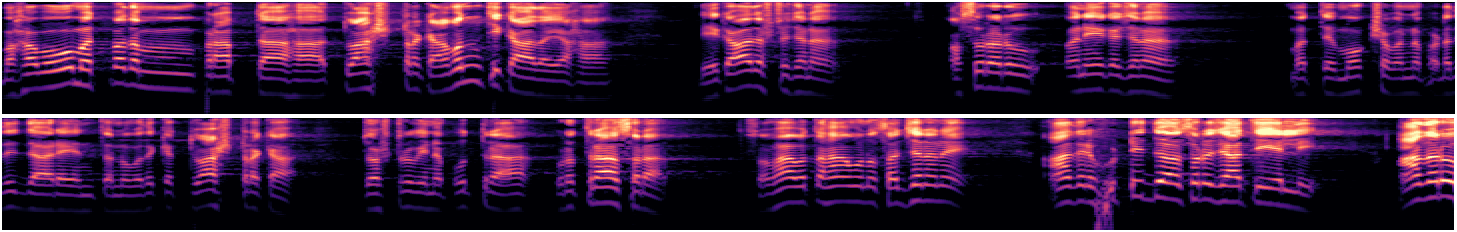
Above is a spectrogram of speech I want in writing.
ಬಹವೋ ಮತ್ಪದಂ ಪ್ರಾಪ್ತಾ ತ್ವಾಷ್ಟ್ರ ಕಾಮಂತಿಕಾದಯ ಬೇಕಾದಷ್ಟು ಜನ, ಅಸುರರು ಅನೇಕ ಜನ ಮತ್ತೆ ಮೋಕ್ಷವನ್ನು ಪಡೆದಿದ್ದಾರೆ ಅಂತನ್ನುವುದಕ್ಕೆ ತ್ವಾಷ್ಟ್ರಕ ತ್ವಷ್ಟೃವಿನ ಪುತ್ರ ವೃತ್ರಾಸುರ. ಸ್ವಭಾವತಃ ಅವನು ಸಜ್ಜನನೇ, ಆದರೆ ಹುಟ್ಟಿದ್ದು ಅಸುರ ಜಾತಿಯಲ್ಲಿ. ಆದರೂ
